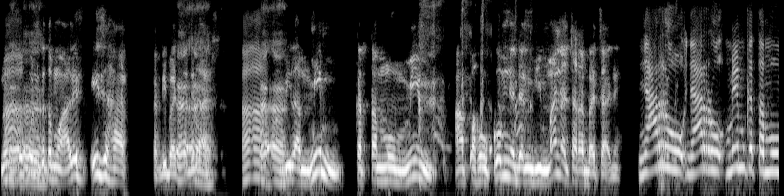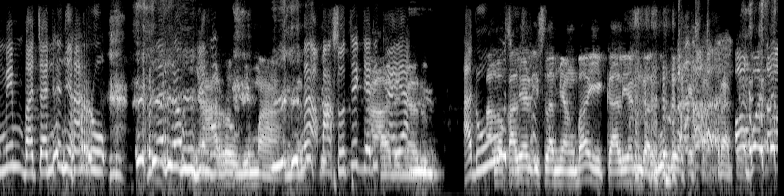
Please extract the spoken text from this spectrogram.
Nun Ah, sukun ketemu alif, izhar. Dibaca eh. jelas. Heeh. Heeh. Bila mim ketemu mim, apa hukumnya dan gimana cara bacanya? Nyaru, nyaru. Mim ketemu mim bacanya nyaru. Bener dong? Nyaru gimana? Enggak, maksudnya jadi Ada kayak nyaru. aduh. Kalau kalian Islam yang baik, kalian nggak Google kayak. Oh, gua tahu.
